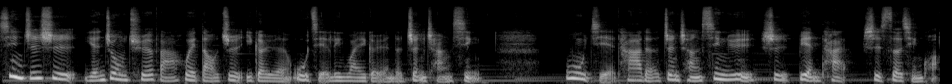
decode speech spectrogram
性知识严重缺乏会导致一个人误解另外一个人的正常性，误解他的正常性欲是变态，是色情狂。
